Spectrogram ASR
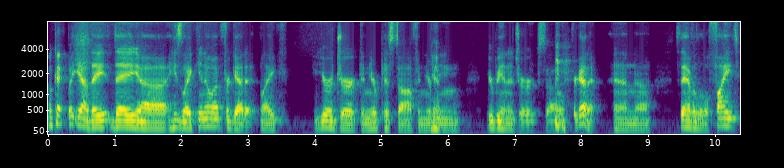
Okay. But yeah, they they uh he's like, you know what, forget it. Like you're a jerk and you're pissed off and you're Yeah. being you're being a jerk. So forget it. And uh so they have a little fight.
